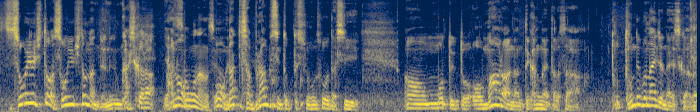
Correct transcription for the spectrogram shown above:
そういう人はそういう人なんだよね昔から。やあのそうなんですよね。だってさブラームスにとってもそうだしあーもっと言うとおマーラーなんて考えたらさととんでもないじゃないですか。だって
